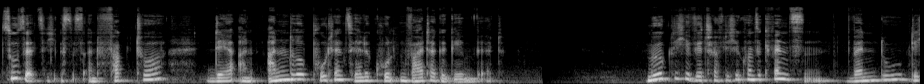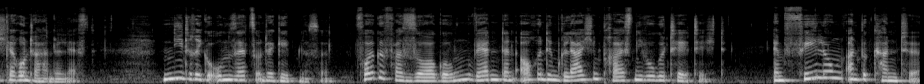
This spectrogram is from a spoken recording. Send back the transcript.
Zusätzlich ist es ein Faktor, der an andere potenzielle Kunden weitergegeben wird. Mögliche wirtschaftliche Konsequenzen, wenn du dich herunterhandeln lässt. Niedrige Umsätze und Ergebnisse. Folgeversorgungen werden dann auch in dem gleichen Preisniveau getätigt. Empfehlungen an Bekannte.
